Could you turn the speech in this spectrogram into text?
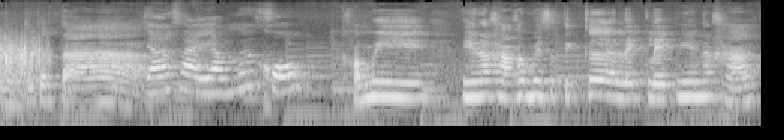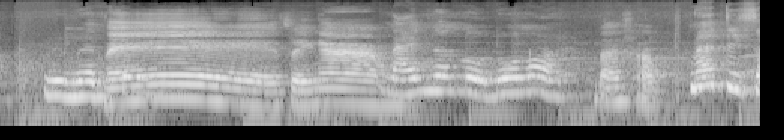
หนูตุ๊กตาจะใส่ยังไม่ครบเขามีนี่นะคะเขามีสติกเกอร์เล็ก ๆ นี่นะคะมีเบนเตอเน่ร์สวยงาม ไหนเงินหนูดูหน่อยได้ครับ แม่ติดส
